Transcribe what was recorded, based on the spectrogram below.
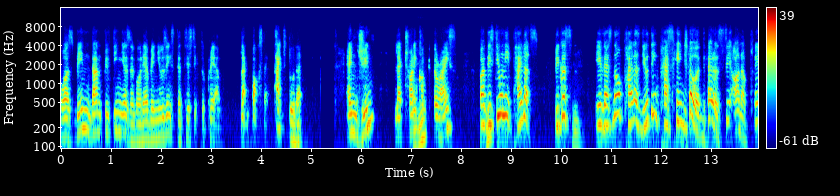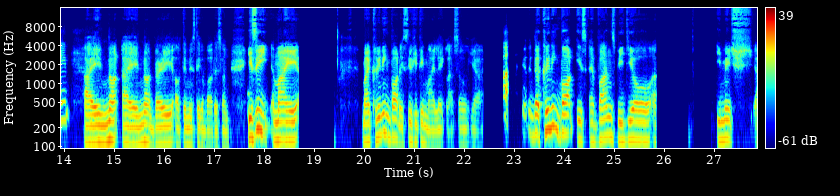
was being done 15 years ago. They have been using statistics to create a black box that tied to the engine, electronic mm-hmm. computerized, but they still need pilots because mm. if there's no pilots, do you think passenger will dare to sit on a plane? I'm not I'm not very optimistic about this one. You see, my my cleaning board is still hitting my leg, la, so yeah. Ah. The cleaning board is advanced video uh, image uh,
